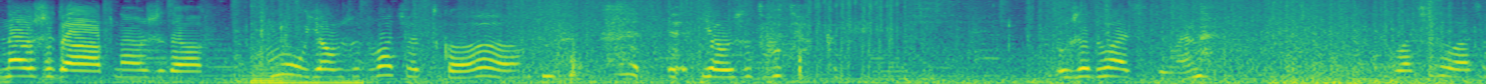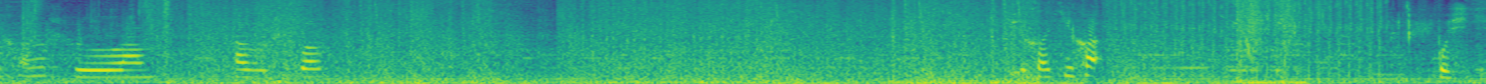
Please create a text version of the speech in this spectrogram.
Не ожидав, не ожидав. Ну, я вже двадцятка. а. Я вже двадцятка. Уже 20 у мене. 20, 20, хорошо. Хороший Тихо, тихо. Пусти.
